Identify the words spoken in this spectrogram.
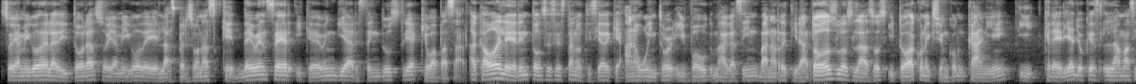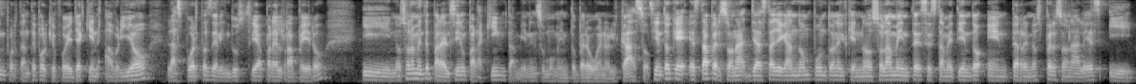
soy amigo de la editora, soy amigo de las personas que deben ser y que deben guiar esta industria qué va a pasar. Acabo de leer entonces esta noticia de que Anna Wintour y Vogue Magazine van a retirar todos los lazos y toda conexión con Kanye y creería yo que es la más importante porque fue ella quien abrió las puertas de la industria para el rapero y no solamente para él, sino para Kim también en su momento. Pero bueno, el caso. Siento que esta persona ya está llegando a un punto en el que no solamente se está metiendo en terrenos personales y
